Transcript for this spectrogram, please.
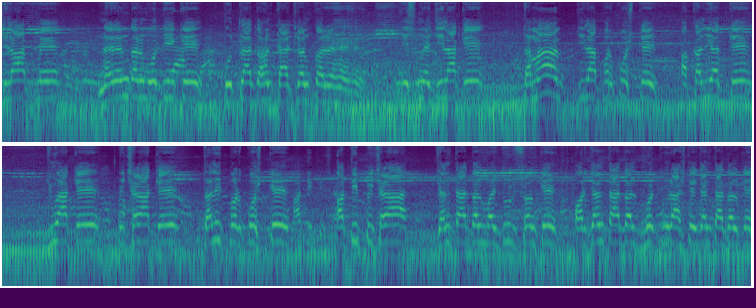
खिलाफ में नरेंद्र मोदी के पुतला दहन कार्यक्रम कर रहे हैं जिसमें जिला के तमाम जिला प्रकोष्ठ के, अकलियत के, जुआ के, पिछड़ा के, दलित प्रकोष्ठ के, अति पिछड़ा। जनता दल मजदूर संघ के और जनता दल भोजपुर राष्ट्रीय जनता दल के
